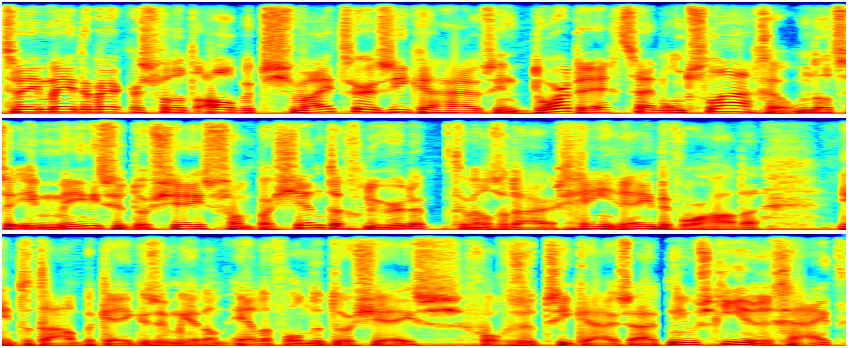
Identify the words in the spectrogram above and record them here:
Twee medewerkers van het Albert Schweitzer ziekenhuis in Dordrecht zijn ontslagen... omdat ze in medische dossiers van patiënten gluurden... terwijl ze daar geen reden voor hadden. In totaal bekeken ze meer dan 1100 dossiers... volgens het ziekenhuis uit nieuwsgierigheid.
